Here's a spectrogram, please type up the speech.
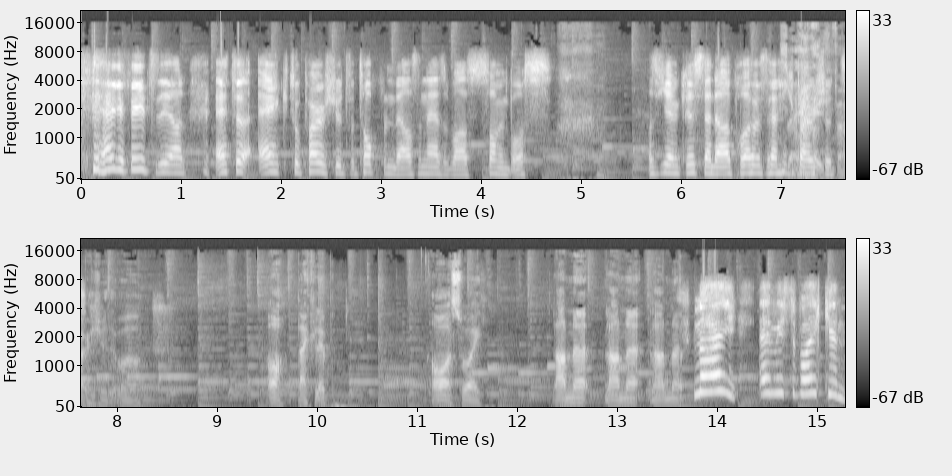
Jeg er fint, sier han. Jeg tok, jeg tok parachute for toppen der, så ned så bare som en boss. Og så kommer Christian der og prøver seg ikke parachute. parachute, wow. Å, backflip. Å, så jeg. Lande, lande, lande. Nei! Jeg mistet biken!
